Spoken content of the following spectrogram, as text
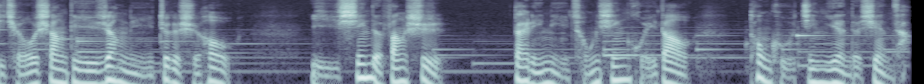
祈求上帝让你这个时候以新的方式带领你重新回到痛苦经验的现场，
